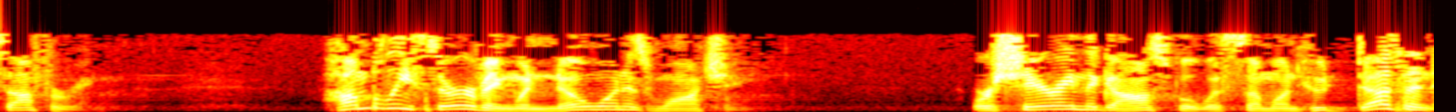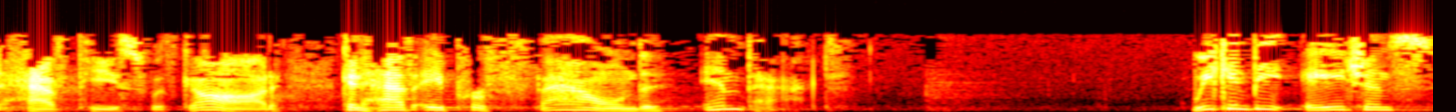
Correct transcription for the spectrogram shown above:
suffering, humbly serving when no one is watching, or sharing the gospel with someone who doesn't have peace with God can have a profound impact. We can be agents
